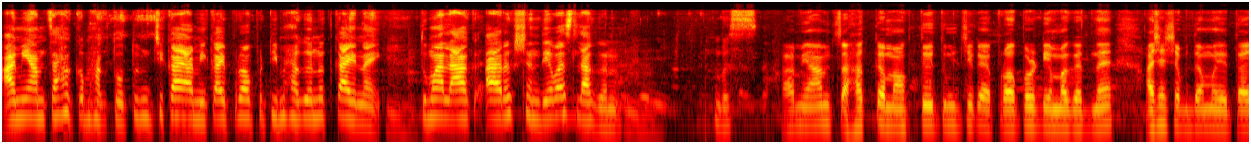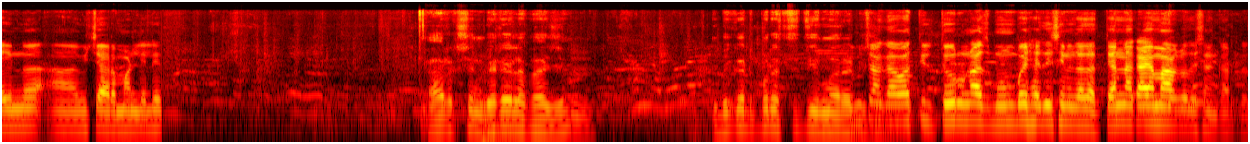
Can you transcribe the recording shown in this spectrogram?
आम्ही आमचा हक्क मागतो. तुमची काय आम्ही काय प्रॉपर्टी मागणत काय नाही? तुम्हाला आरक्षण द्यावाच लागन. बस. आम्ही आमचा हक्क मागतोय तुमची काही प्रॉपर्टी मागत नाही अशा शब्दामध्ये ताईनं अ, विचार मांडलेले. आहेत. आरक्षण भेटायला पाहिजे. बिकट परिस्थिती मराठी तुमच्या गावातील तरुण आज मुंबईच्या दिशेने जातात. त्यांना काय मार्गदर्शन करतात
